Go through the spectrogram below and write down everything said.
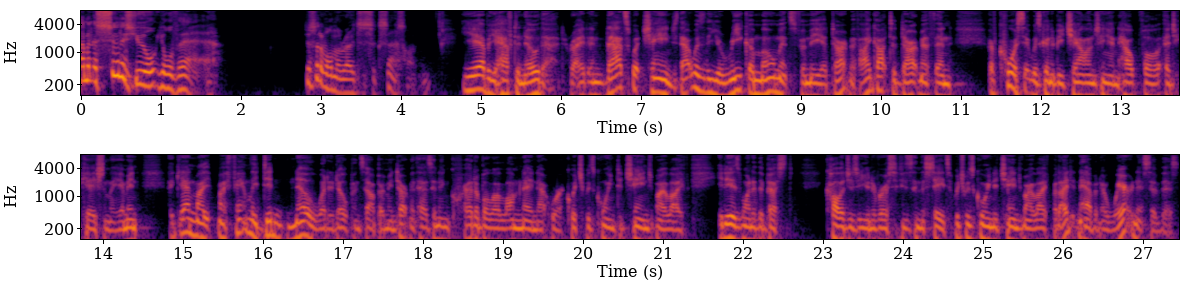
I mean, as soon as you're you're there, you're sort of on the road to success, aren't you? Yeah, but you have to know that, right? And that's what changed. That was the eureka moments for me at Dartmouth. I got to Dartmouth, and of course, it was going to be challenging and helpful educationally. I mean, again, my, my family didn't know what it opens up. I mean, Dartmouth has an incredible alumni network, which was going to change my life. It is one of the best colleges or universities in the States, which was going to change my life, but I didn't have an awareness of this.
